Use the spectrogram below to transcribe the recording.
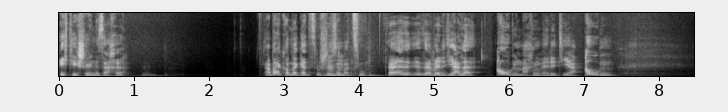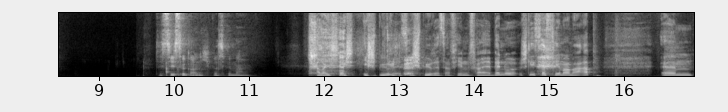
richtig schöne Sache. Aber da kommen wir ganz zum Schluss mhm. nochmal zu. Da, da, werdet ihr alle Augen machen, werdet ihr. Augen. Das siehst du gar nicht, was wir machen. Aber ich, ich, ich spüre es, ich spüre es auf jeden Fall. Benno, schließ das Thema mal ab. Ähm,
